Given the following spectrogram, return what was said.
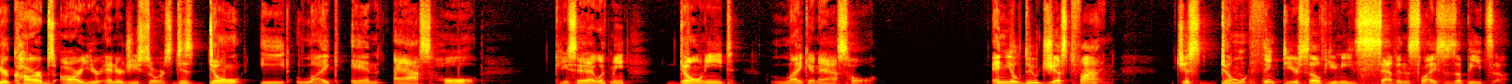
Your carbs are your energy source. Just don't eat like an asshole. Can you say that with me? Don't eat like an asshole. And you'll do just fine. Just don't think to yourself you need seven slices of pizza.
